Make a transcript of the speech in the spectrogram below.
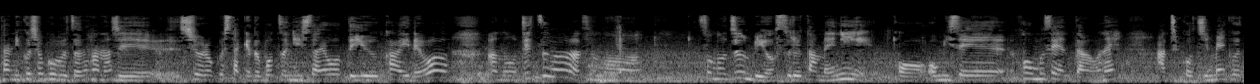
多肉植物の話収録したけど、ボツにしたよっていう回では、あの、実は、その、その準備をするために、こう、お店、ホームセンターをね、あちこち巡っ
